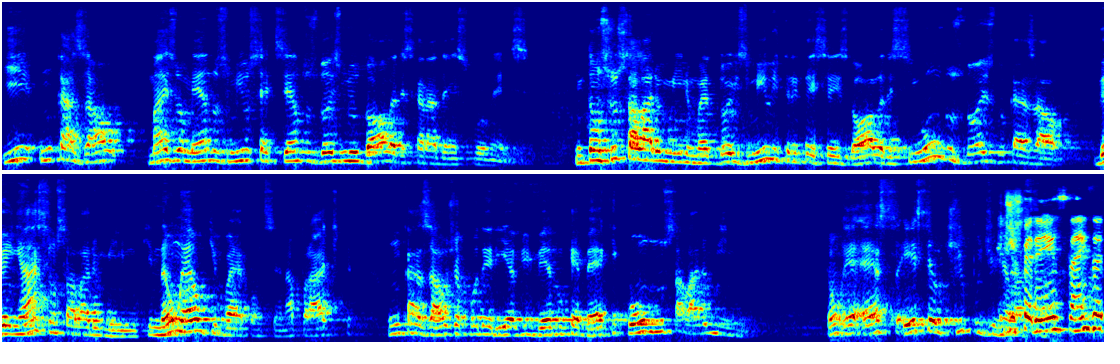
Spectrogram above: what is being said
E um casal mais ou menos 1.700, 2.000 dólares canadenses por mês. Então, se o salário mínimo é 2.036 dólares, se um dos dois do casal ganhasse um salário mínimo, que não é o que vai acontecer na prática, um casal já poderia viver no Quebec com um salário mínimo. Então, é essa, esse é o tipo de relação. diferença ainda.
